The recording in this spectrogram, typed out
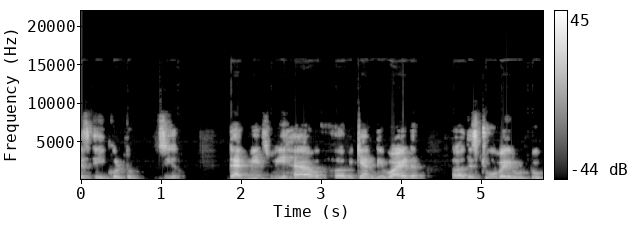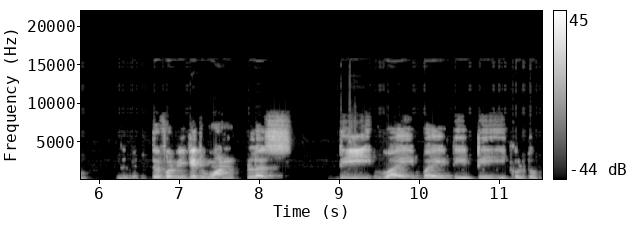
is equal to 0 that means we have uh, we can divide uh, this 2 by root 2 therefore we get 1 plus dy by dt equal to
